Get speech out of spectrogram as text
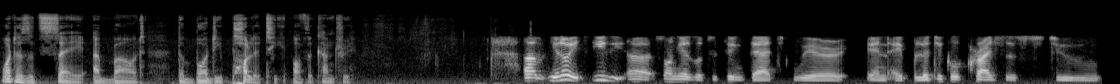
What does it say about the body polity of the country? Um, you know, it's easy, uh, Songezo, to think that we're in a political crisis to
